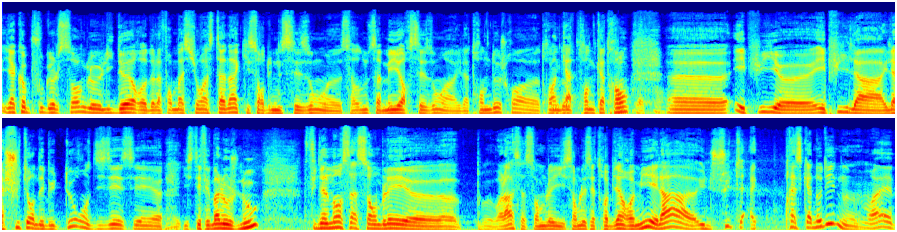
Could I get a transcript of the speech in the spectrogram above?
Jacob Fuglsang, le leader de la formation Astana, qui sort d'une saison, sans doute sa meilleure saison. il a 32, je crois, 32, 34, ans. 34 et puis et puis il a il a chuté en début de tour. On se disait c'est il s'était fait mal au genou. Finalement, ça semblait voilà, ça semblait il semblait s'être bien remis. Et là, une chute presque anodine. Ouais,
